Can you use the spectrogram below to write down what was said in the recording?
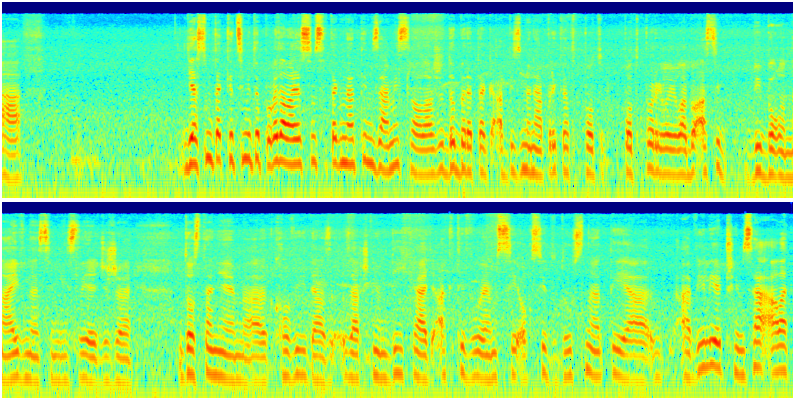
a ja som tak, keď si mi to povedala, ja som sa tak nad tým zamyslela, že dobre, tak aby sme napríklad pod, podporili, lebo asi by bolo naivné si myslieť, že dostanem eh, COVID a začnem dýchať, aktivujem si oxid dusnatý a, a vyliečím sa, ale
